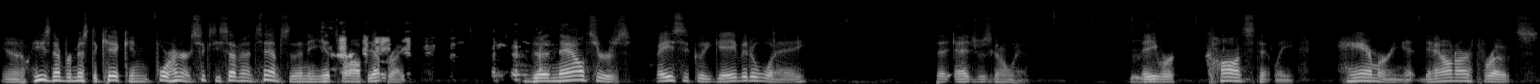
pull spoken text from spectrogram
You know, he's never missed a kick in 467 attempts, and then he hits one off the upright. The announcers basically gave it away that Edge was going to win. They mm-hmm. were constantly hammering it down our throats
